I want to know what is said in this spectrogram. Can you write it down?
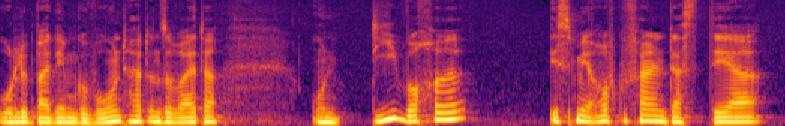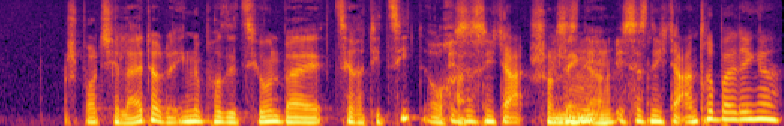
Ulle bei dem gewohnt hat und so weiter. Und die Woche ist mir aufgefallen, dass der sportliche Leiter oder irgendeine Position bei Ceratizid auch Ist hat. das nicht der, schon ist das länger. nicht- Ist das nicht der andere Baldinger?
